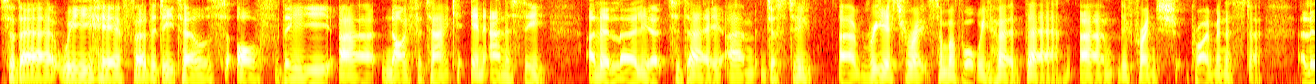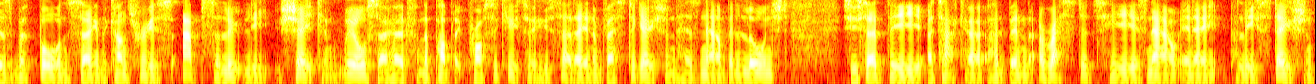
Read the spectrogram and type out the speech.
So there we hear further details of the uh, knife attack in Annecy a little earlier today. Um, just to uh, reiterate some of what we heard there, um, the French Prime Minister Elizabeth Borne saying the country is absolutely shaken. We also heard from the public prosecutor who said an investigation has now been launched. She said the attacker had been arrested. He is now in a police station.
